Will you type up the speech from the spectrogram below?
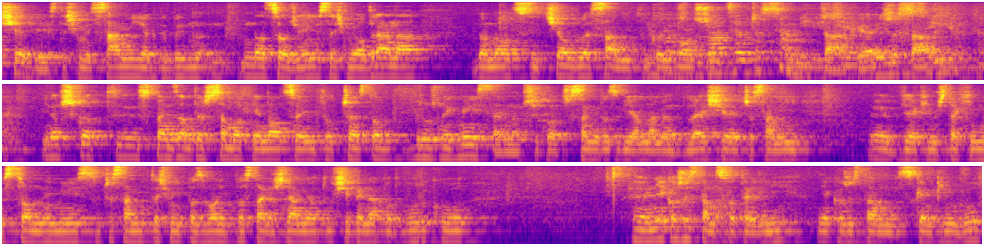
siebie. Jesteśmy sami jak gdyby na, na co dzień, jesteśmy od rana do nocy ciągle sami, tylko No i wyłącznie. cały czas sam jeździ. Tak, ja jeżdżę sam. Tak. I na przykład y, spędzam też samotnie noce i to często w różnych miejscach. Na przykład czasami rozwijam namiot w lesie, czasami y, w jakimś takim ustronnym miejscu, czasami ktoś mi pozwoli postawić namiot u siebie na podwórku. Y, Nie korzystam z hoteli, nie korzystam z kempingów,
